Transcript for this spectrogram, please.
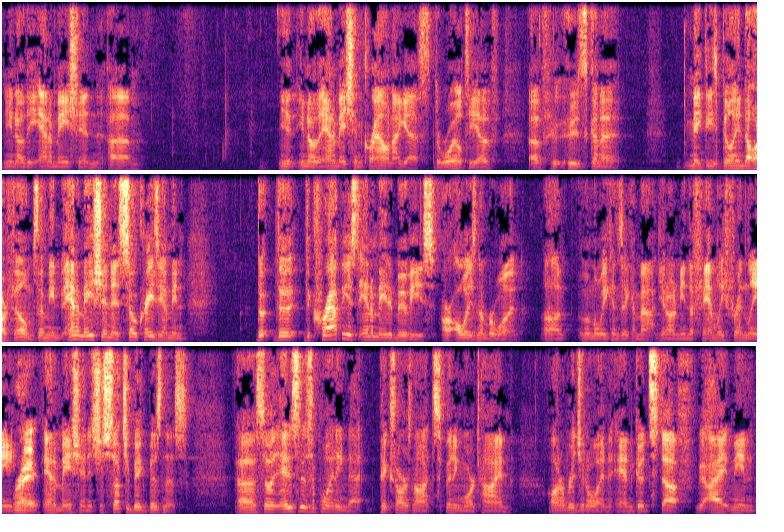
You know, the animation. Um, you, you know, the animation crown, I guess, the royalty of of who, who's going to make these billion dollar films. I mean, animation is so crazy. I mean, the the the crappiest animated movies are always number one uh, on the weekends they come out. You know what I mean? The family friendly Right. animation. It's just such a big business. Uh, so it is disappointing that Pixar is not spending more time on original and, and good stuff. I mean,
